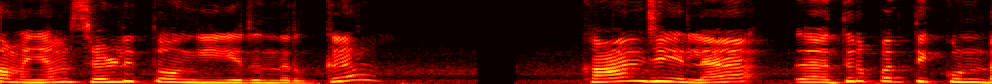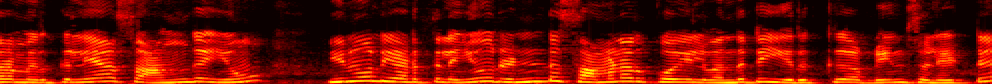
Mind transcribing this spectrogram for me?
சமயம் செழித்தோங்கி இருந்திருக்கு. காஞ்சியில் திருப்பத்தி குன்றம் இருக்கு இல்லையா? ஸோ அங்கேயும் இன்னொரு இடத்துலையும் ரெண்டு சமணர் கோயில் வந்துட்டு இருக்குது அப்படின்னு சொல்லிட்டு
